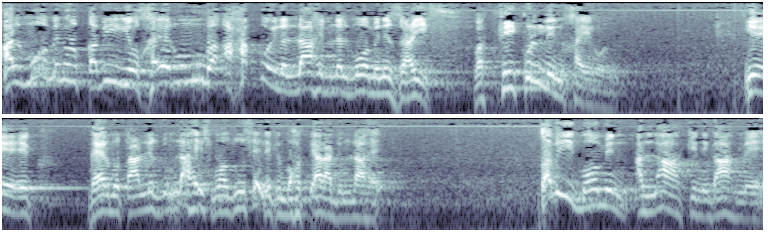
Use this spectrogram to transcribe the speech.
المؤمن القوی خیر و احب الى اللہ من المؤمن الضعیف وفی کل خیر۔ یہ ایک غیر متعلق جملہ ہے اس موضوع سے، لیکن بہت پیارا جملہ ہے۔ کبھی مومن اللہ کی نگاہ میں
